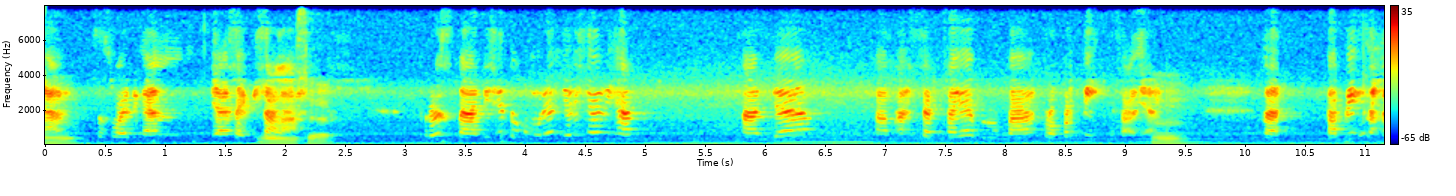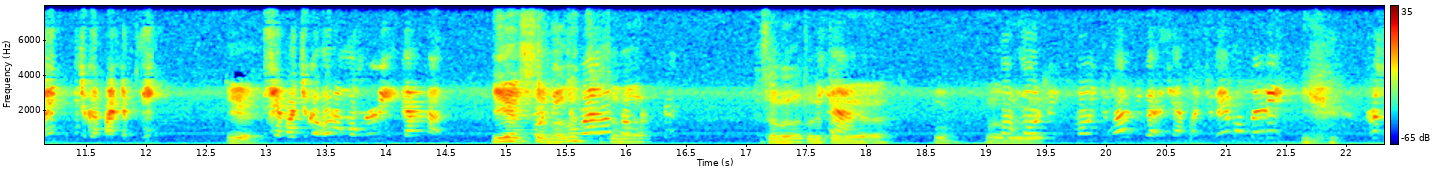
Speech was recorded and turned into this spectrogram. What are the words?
ya hmm. sesuai dengan ya saya bisa ya, lah. bisa. terus nah di situ kemudian jadi saya lihat ada um, aset saya berupa properti misalnya. Hmm. nah tapi namanya juga pandemi. Yeah. siapa juga orang mau beli kan iya yeah, susah banget susah banget. susah banget tuh itu ya mau, mau, mau, mau, mau jual juga siapa juga yang mau beli. Iya. Terus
